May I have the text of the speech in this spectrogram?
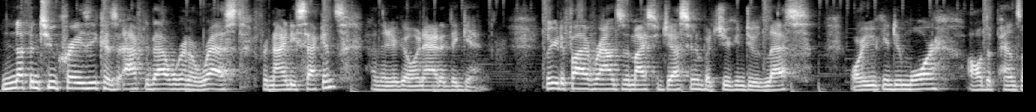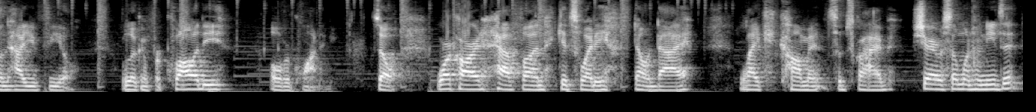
Nothing too crazy because after that we're gonna rest for 90 seconds and then you're going at it again. Three to five rounds is my suggestion, but you can do less or you can do more. All depends on how you feel. We're looking for quality over quantity. So work hard, have fun, get sweaty, don't die. Like, comment, subscribe, share with someone who needs it,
